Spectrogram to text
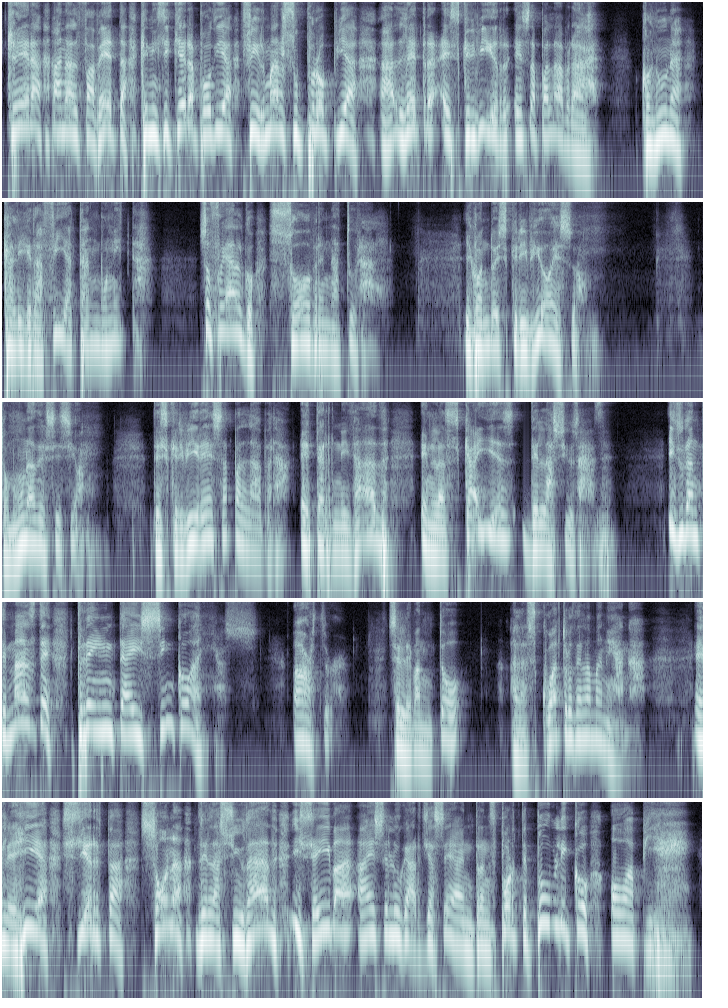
que era analfabeta, que ni siquiera podía firmar su propia ah, letra, escribir esa palabra con una caligrafía tan bonita. Eso fue algo sobrenatural. Y cuando escribió eso, tomó una decisión de escribir esa palabra, eternidad, en las calles de la ciudad. Y durante más de 35 años, Arthur se levantó a las cuatro de la mañana elegía cierta zona de la ciudad y se iba a ese lugar, ya sea en transporte público o a pie.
